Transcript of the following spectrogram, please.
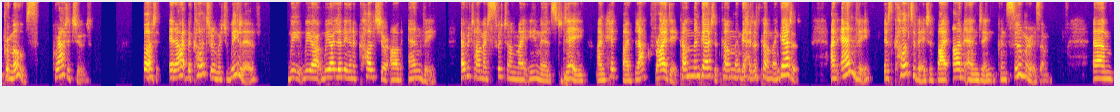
promotes gratitude. But in our, the culture in which we live, we, we, are, we are living in a culture of envy. Every time I switch on my emails today, I'm hit by Black Friday. Come and get it, come and get it, come and get it. And envy is cultivated by unending consumerism. Um,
